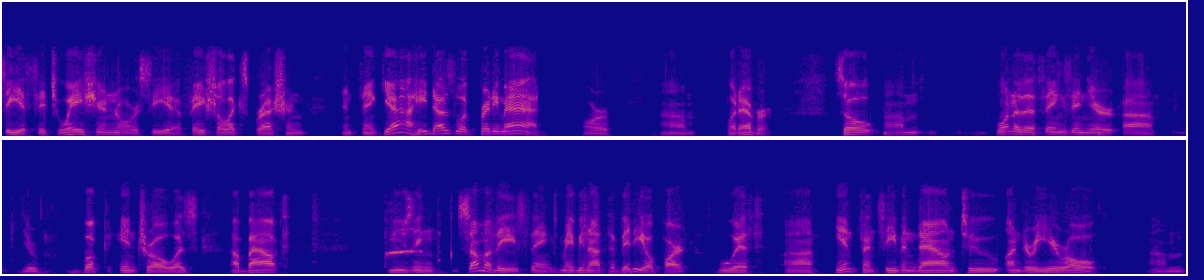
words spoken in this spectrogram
see a situation or see a facial expression and think, yeah, he does look pretty mad, or um, whatever. So um, one of the things in your uh, your book intro was about using some of these things, maybe not the video part, with uh, infants, even down to under a year old. Um,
